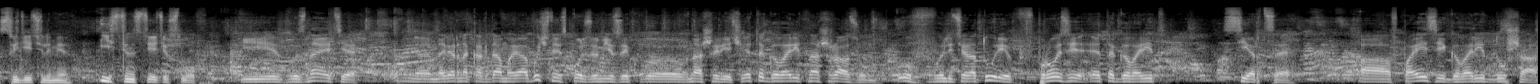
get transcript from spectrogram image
свидетелями истинности этих слов. И вы знаете, Э, наверное, когда мы обычно используем язык э, в нашей речи, это говорит наш разум. В литературе, в прозе это говорит сердце, а в поэзии говорит душа.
